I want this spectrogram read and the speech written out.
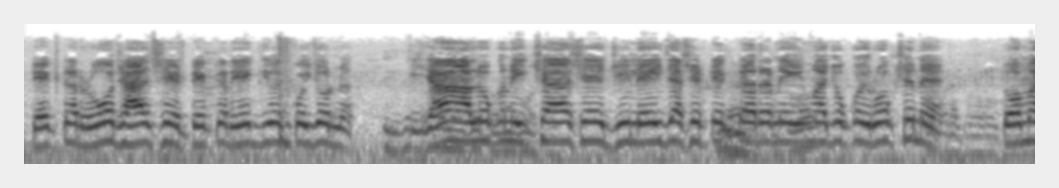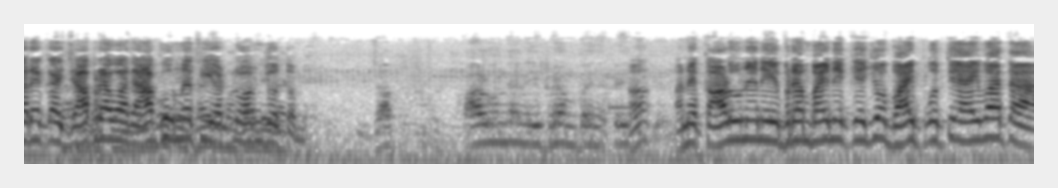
ટ્રેક્ટર રોજ હાલશે ટ્રેક્ટર એક દિવસ કોઈ જો ન- જ્યાં આ લોકોની ઈચ્છા હશે જે લઈ જશે ટ્રેક્ટર અને એમાં જો કોઈ રોકશે ને તો અમારે કઈ જાફરાવાદ આખું નથી એટલું સમજો તમે? અને કાળુને ને ઇબ્રાહીમભાઈ ને કેજો ભાઈ પોતે આવ્યા હતા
